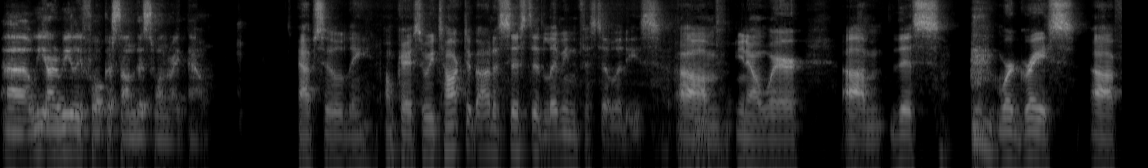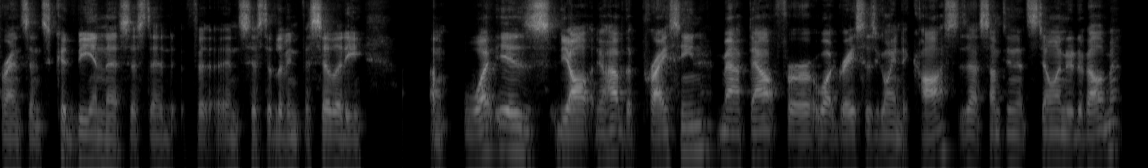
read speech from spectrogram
Uh, we are really focused on this one right now. Absolutely. Okay, so we talked about assisted living facilities. Um, mm-hmm. you know where um, this where Grace, uh, for instance, could be in the assisted assisted living facility. Um, what is do y'all you have the pricing mapped out for what Grace is going to cost? Is that something that's still under development?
